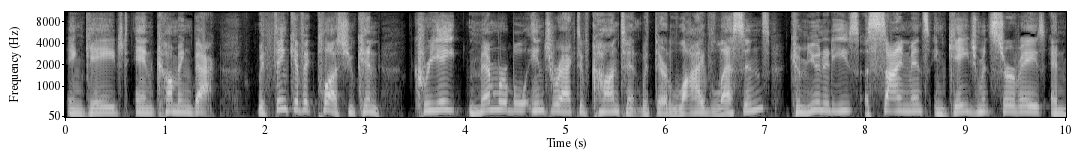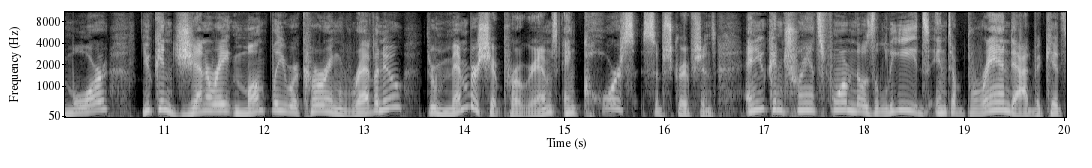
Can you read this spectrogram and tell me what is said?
engaged, and coming back. With Thinkific Plus, you can Create memorable interactive content with their live lessons, communities, assignments, engagement surveys, and more. You can generate monthly recurring revenue through membership programs and course subscriptions. And you can transform those leads into brand advocates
